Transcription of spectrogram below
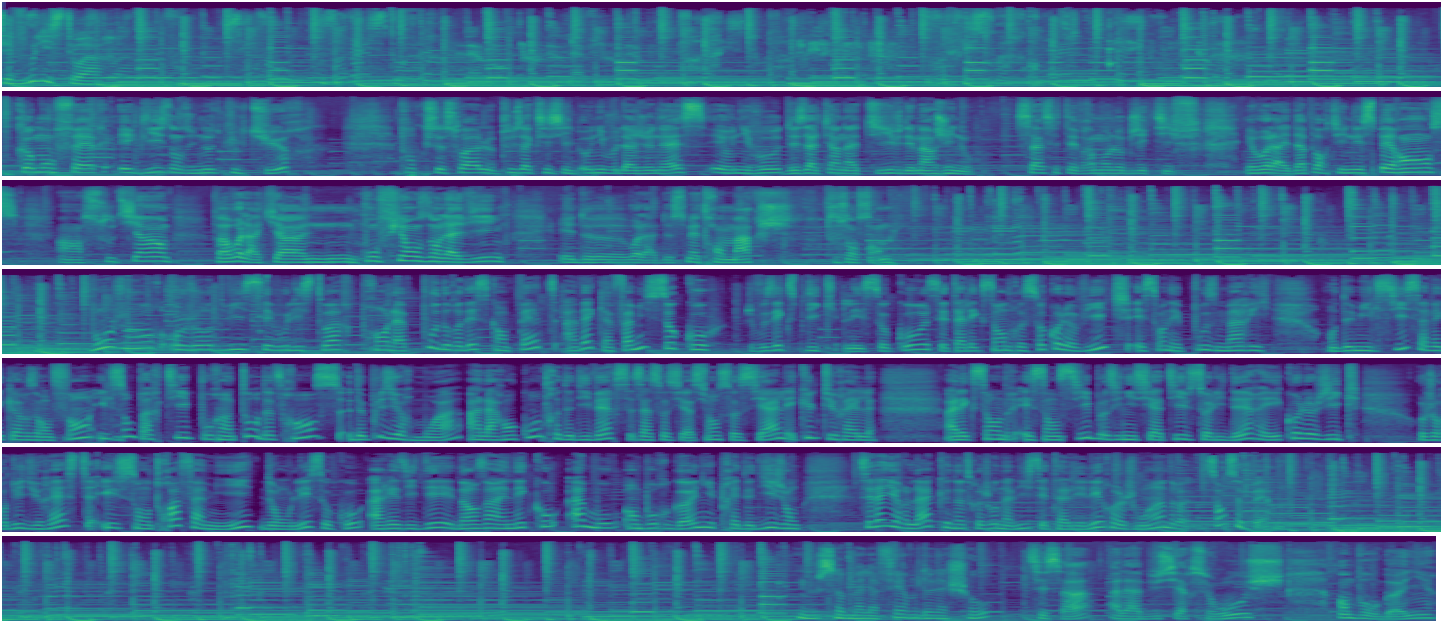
C'est vous l'histoire. Comment faire église dans une autre culture pour que ce soit le plus accessible au niveau de la jeunesse et au niveau des alternatives, des marginaux? Ça, c'était vraiment l'objectif. Et voilà, et d'apporter une espérance, un soutien, enfin voilà, qui a une confiance dans la vie et de, voilà, de se mettre en marche tous ensemble. Aujourd'hui C'est vous l'histoire prend la poudre d'escampette avec la famille Soko. Je vous explique, les Soko, c'est Alexandre Sokolovic et son épouse Marie. En 2006, avec leurs enfants, ils sont partis pour un tour de France de plusieurs mois à la rencontre de diverses associations sociales et culturelles. Alexandre est sensible aux initiatives solidaires et écologiques. Aujourd'hui, du reste, ils sont trois familles, dont les Soko a résidé dans un éco-hameau en Bourgogne, près de Dijon. C'est d'ailleurs là que notre journaliste est allé les rejoindre sans se perdre. Nous sommes à la ferme de la Chaux. C'est ça, à la Bussière-sur-Ouche, en Bourgogne.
